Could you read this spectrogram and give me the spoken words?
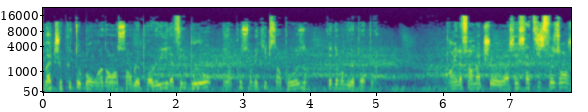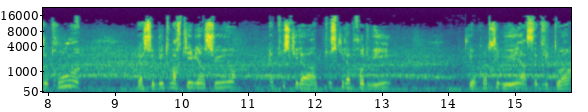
Match plutôt bon hein, dans l'ensemble pour lui. Il a fait le boulot et en plus son équipe s'impose. Que demande le peuple? Il a fait un match euh, assez satisfaisant, je trouve. Il y a ce but marqué, bien sûr. Il y a tout ce qu'il a, tout ce qu'il a produit qui ont contribué à cette victoire.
